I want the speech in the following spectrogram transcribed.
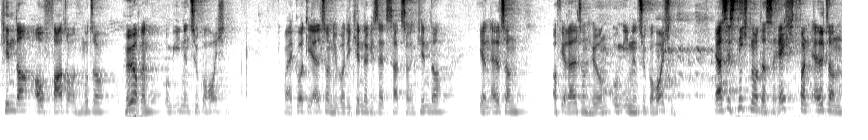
Kinder auf Vater und Mutter hören, um ihnen zu gehorchen. Weil Gott die Eltern über die Kinder gesetzt hat, sollen Kinder ihren Eltern auf ihre Eltern hören, um ihnen zu gehorchen. Ja, es ist nicht nur das Recht von Eltern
